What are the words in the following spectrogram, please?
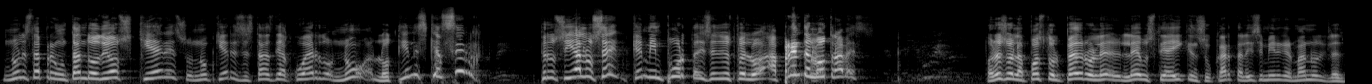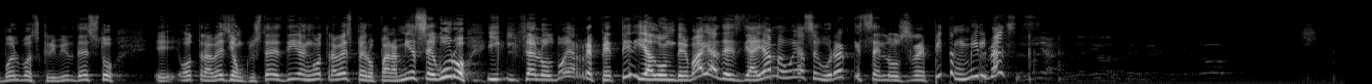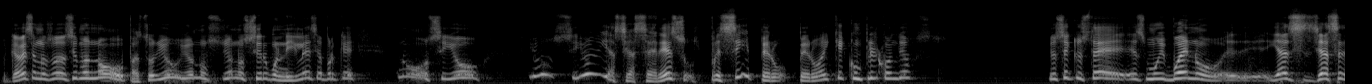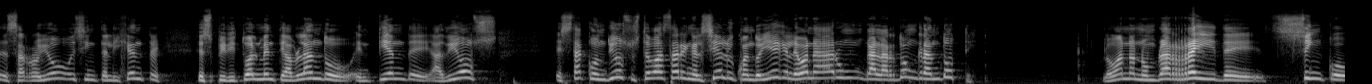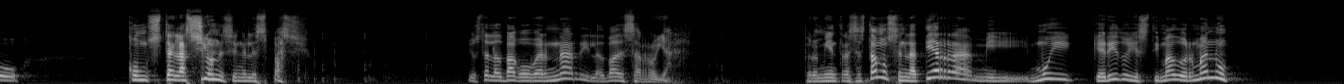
No le está preguntando Dios, ¿quieres o no quieres? ¿Estás de acuerdo? No, lo tienes que hacer. Pero si ya lo sé, ¿qué me importa? Dice Dios, pero apréndelo otra vez. Por eso el apóstol Pedro lee, usted ahí que en su carta le dice, miren hermanos, les vuelvo a escribir de esto eh, otra vez, y aunque ustedes digan otra vez, pero para mí es seguro, y se los voy a repetir, y a donde vaya desde allá me voy a asegurar que se los repitan mil veces. Porque a veces nosotros decimos, no, pastor, yo, yo, no, yo no sirvo en la iglesia porque, no, si yo, yo, si yo ya sé hacer eso, pues sí, pero, pero hay que cumplir con Dios. Yo sé que usted es muy bueno, eh, ya, ya se desarrolló, es inteligente espiritualmente hablando, entiende a Dios, está con Dios, usted va a estar en el cielo y cuando llegue le van a dar un galardón grandote. Lo van a nombrar rey de cinco constelaciones en el espacio. Y usted las va a gobernar y las va a desarrollar. Pero mientras estamos en la tierra, mi muy querido y estimado hermano,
